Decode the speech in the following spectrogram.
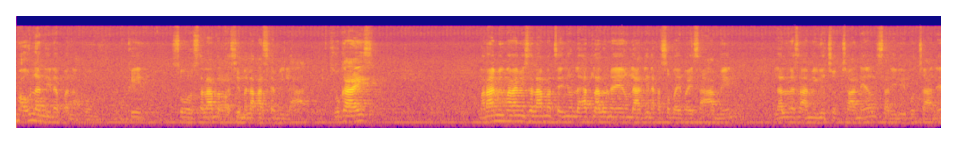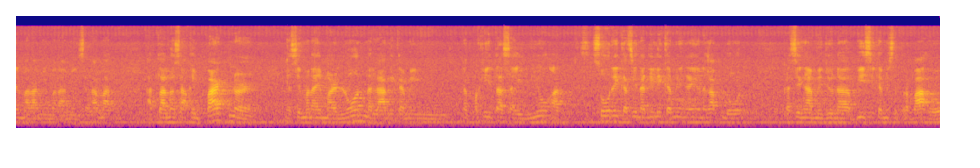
maulan din na panahon. Okay? So salamat kasi malakas kami lahat. So guys, maraming maraming salamat sa inyong lahat lalo na yung lagi nakasubaybay sa amin. Lalo na sa aming YouTube channel, sa Lilibot channel. Maraming maraming salamat. At lalo sa aking partner na si Manay Marlon na lagi kaming nagpakita sa inyo at sorry kasi nadili kami ngayon nag-upload kasi nga medyo na busy kami sa trabaho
